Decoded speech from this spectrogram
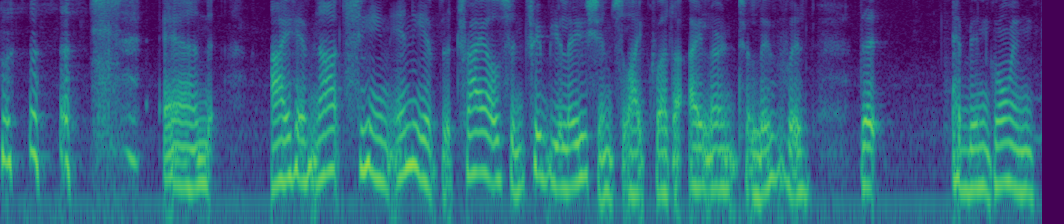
and I have not seen any of the trials and tribulations like what I learned to live with that have been going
